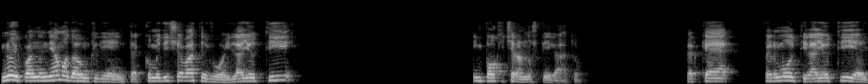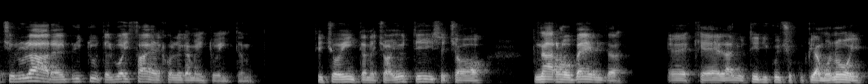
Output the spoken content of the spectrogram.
Noi quando andiamo da un cliente, come dicevate voi, l'IoT in pochi ce l'hanno spiegato, perché per molti l'IoT è il cellulare, è il Bluetooth, è il WiFi, è il collegamento internet. Se ho internet, ho IoT, se ho narrowband, eh, che è l'IoT di cui ci occupiamo noi,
